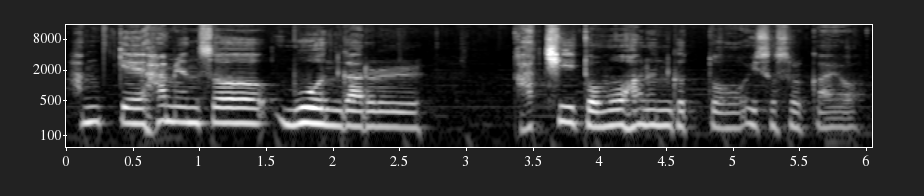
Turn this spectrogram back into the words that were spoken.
함께 하면서 무언가를 같이 도모하는 것도 있었을까요?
